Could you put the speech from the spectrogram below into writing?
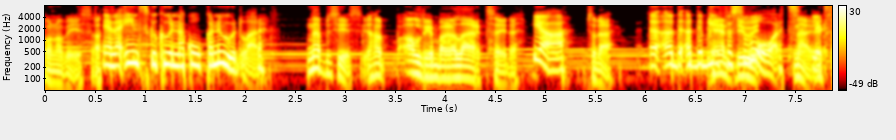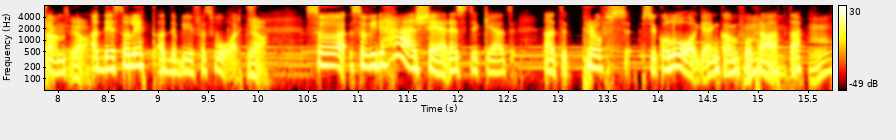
på något vis. Att, Eller inte skulle kunna koka nudlar. nej, precis. Jag har aldrig bara lärt sig det Ja, sådär. att, att det blir Can't för svårt. Nej, liksom. exakt, ja. Att det är så lätt att det blir för svårt. Ja. Så, så vid det här skedet så tycker jag att, att proffspsykologen kan få prata. Mm.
